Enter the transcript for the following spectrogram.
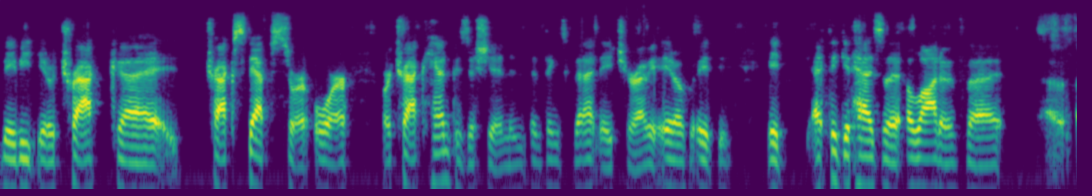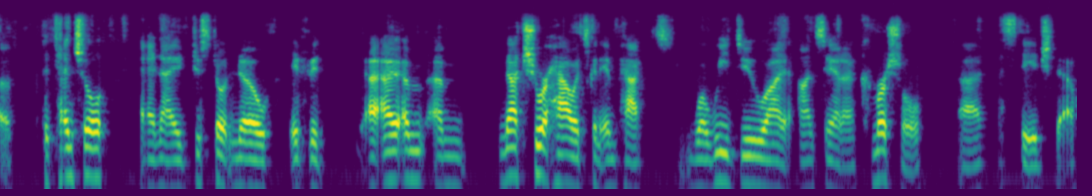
maybe you know track uh, track steps or, or or track hand position and, and things of that nature. I mean, you know, it, it, I think it has a, a lot of, uh, uh, potential, and I just don't know if it. I, I'm, I'm not sure how it's going to impact what we do on, on say on a commercial uh, stage, though.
